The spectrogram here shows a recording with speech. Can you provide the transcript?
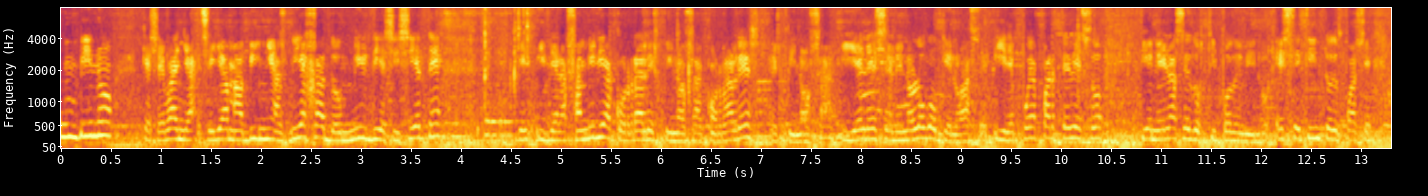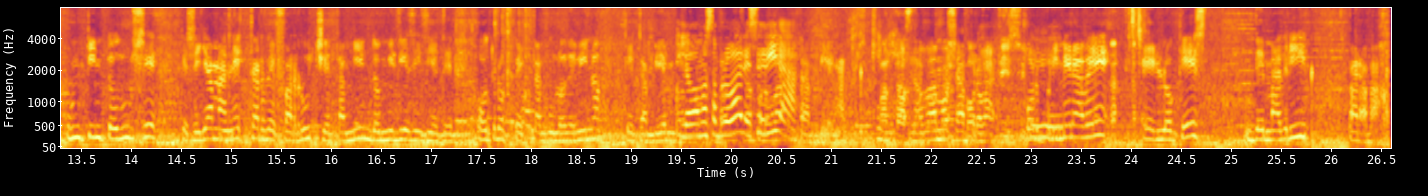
un vino que se, baña, se llama Viñas Viejas 2017 que- y de la familia Corral Espinosa. Corrales Espinosa. Y él es el enólogo que lo hace. Y después, aparte de eso, tiene, él hace dos tipos de vino. Ese tinto después hace un tinto dulce que se llama Néctar de Farruche, también 2017. Otro espectáculo de vino que también ¿Y lo vamos a probar ese probar día? También aquí. Lo vamos a probar. Por primera vez en lo que es de Madrid para abajo.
